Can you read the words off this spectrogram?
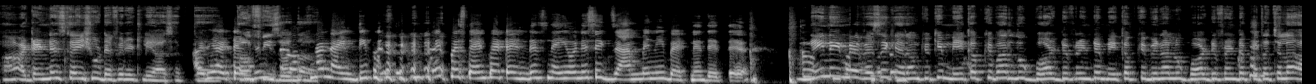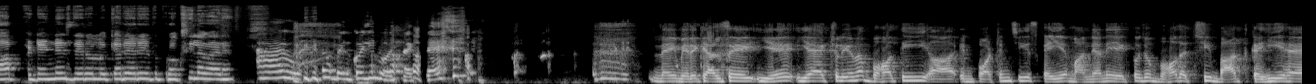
attendance का इशू डेफिनेटली आ सकता है। अरे अटेंडेंस तो अपना 90 परसेंट अटेंडेंस नहीं होने से एग्ज़ाम में नहीं बैठने देते। हैं नहीं नहीं मैं वैसे कह रहा हूँ क्योंकि मेकअप के बाद लुक बहुत डिफरेंट है मेकअप के बिना लुक बहुत डिफरेंट है पता चला आप अटेंडेंस दे रहे हो लोग कह रहे तो प्रॉक्सी लगा रहे हैं. हाँ तो बिल्कुल ही हो सकता है। नहीं मेरे ख्याल से ये ये एक्चुअली ना बहुत ही इम्पोर्टेंट चीज़ कही है मान्या ने। एक तो जो बहुत अच्छी बात कही है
